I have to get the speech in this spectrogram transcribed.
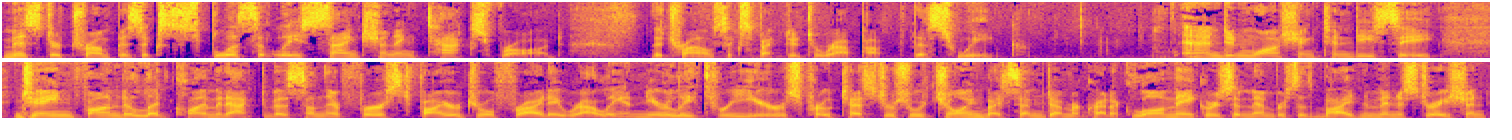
Mr. Trump is explicitly sanctioning tax fraud. The trial is expected to wrap up this week. And in Washington, D.C., Jane Fonda led climate activists on their first Fire Drill Friday rally in nearly three years. Protesters were joined by some Democratic lawmakers and members of the Biden administration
